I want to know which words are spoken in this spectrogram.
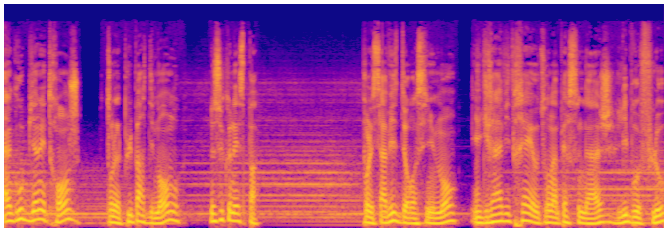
Un groupe bien étrange dont la plupart des membres ne se connaissent pas. Pour les services de renseignement, il graviterait autour d'un personnage, Libre Flo,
